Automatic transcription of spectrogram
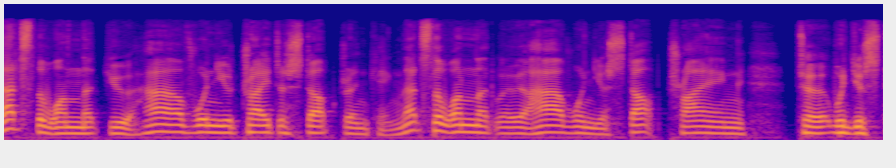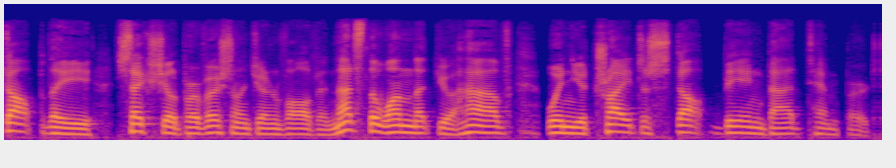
That's the one that you have when you try to stop drinking. That's the one that we have when you stop trying to, when you stop the sexual perversion that you're involved in. That's the one that you have when you try to stop being bad tempered.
